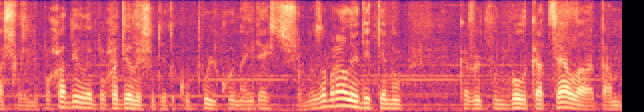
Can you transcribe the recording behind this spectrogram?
А що, вони походили, походили, що ти таку пульку знайдеш, що. Ну забрали дитину, кажуть, футболка ціла, а там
